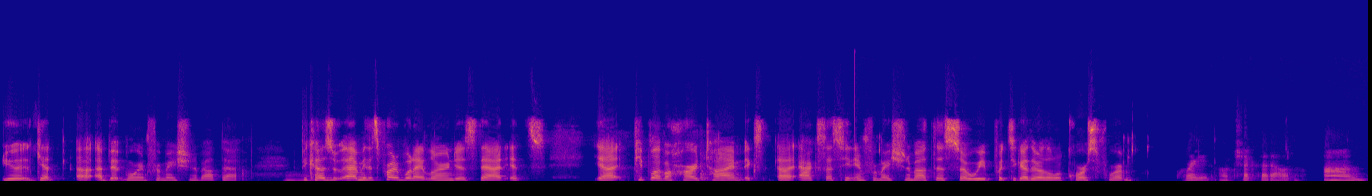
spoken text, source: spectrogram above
you get a, a, bit more information about that. Mm-hmm. Because I mean, that's part of what I learned is that it's yeah, people have a hard time ex- uh, accessing information about this, so we put together a little course for them. Great, I'll check that out. Um,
